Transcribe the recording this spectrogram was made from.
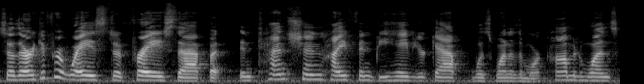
So there are different ways to phrase that, but intention hyphen behavior gap was one of the more common ones,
